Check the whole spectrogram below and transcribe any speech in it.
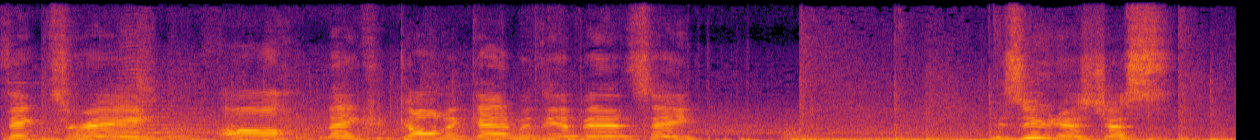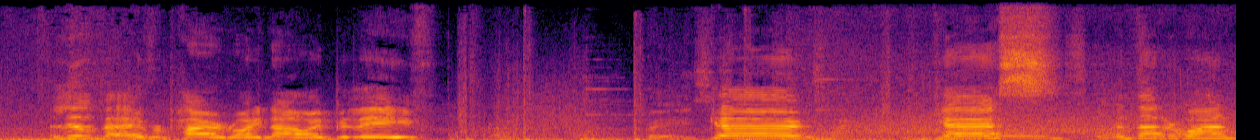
victory. Oh, Naked gone again with the ability. Izuna's just a little bit overpowered right now, I believe. Go! Yes! Another one.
